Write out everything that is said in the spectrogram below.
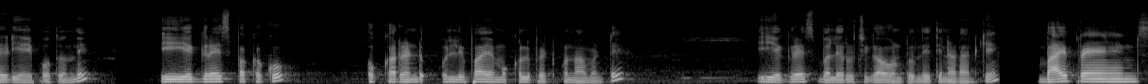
రెడీ అయిపోతుంది. ఈ ఎగ్ రైస్ పక్కకు ఒక రెండు ఉల్లిపాయ ముక్కలు పెట్టుకున్నామంటే ఈ ఎగ్ రైస్ భలే రుచిగా ఉంటుంది తినడానికి. Bye friends!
